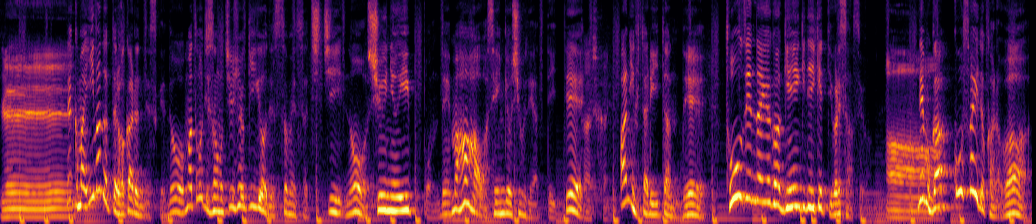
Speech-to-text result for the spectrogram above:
なんかまあ今だったらわかるんですけど、まあ、当時その中小企業で勤めてた父の収入一本で、まあ、母は専業主婦でやっていて兄2人いたんで当然大学は現役で行けって言われてたんですよ。でも学校サイドからは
